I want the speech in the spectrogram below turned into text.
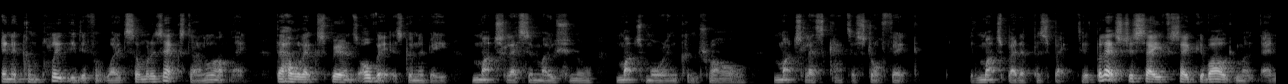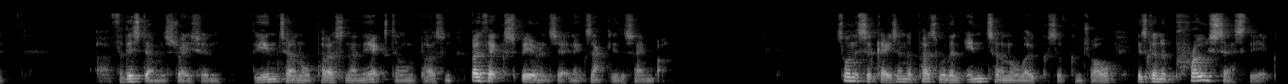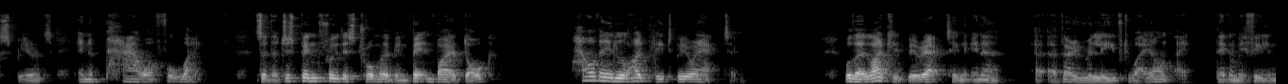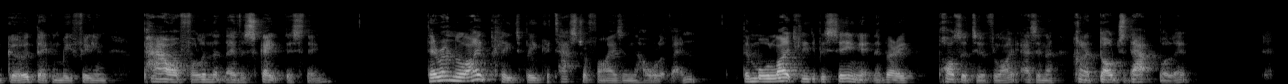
in a completely different way to someone who's external, aren't they? Their whole experience of it is going to be much less emotional, much more in control, much less catastrophic, with much better perspective. But let's just say, for sake of argument then, uh, for this demonstration, the internal person and the external person both experience it in exactly the same way. So on this occasion, the person with an internal locus of control is going to process the experience in a powerful way. So they've just been through this trauma, they've been bitten by a dog. How are they likely to be reacting? Well, they're likely to be reacting in a, a very relieved way, aren't they? They're going to be feeling good, they're going to be feeling powerful in that they've escaped this thing. They're unlikely to be catastrophizing the whole event. They're more likely to be seeing it in a very positive light, as in a kind of dodge that bullet.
